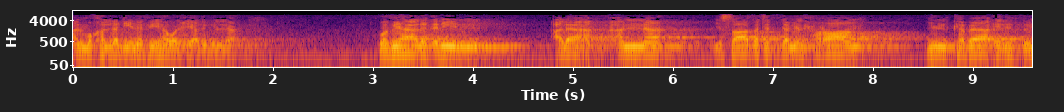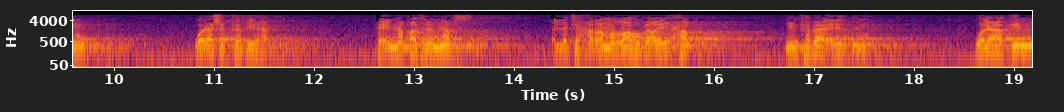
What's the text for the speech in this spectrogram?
المخلدين فيها والعياذ بالله. وفي هذا دليل على أن إصابة الدم الحرام من كبائر الذنوب ولا شك في هذا. فإن قتل النفس التي حرم الله بغير حق من كبائر الذنوب. ولكن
